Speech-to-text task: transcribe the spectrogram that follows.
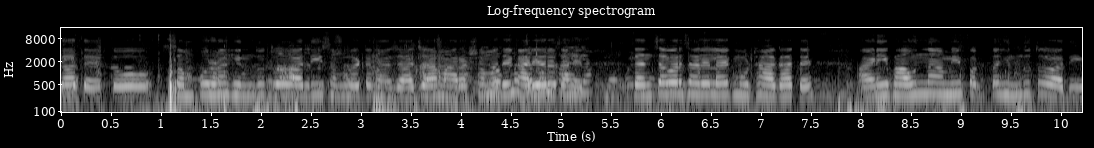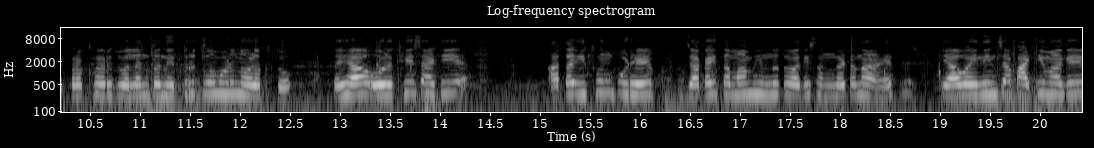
जात आहे तो संपूर्ण हिंदुत्ववादी संघटना ज्या ज्या महाराष्ट्रामध्ये कार्यरत आहेत त्यांच्यावर झालेला एक मोठा आघात आहे. आणि भाऊंना आम्ही फक्त हिंदुत्ववादी प्रखर ज्वलंत नेतृत्व म्हणून ओळखतो. तर ह्या ओळखीसाठी आता इथून पुढे ज्या काही तमाम हिंदुत्ववादी संघटना आहेत या वहिनींच्या पाठीमागे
